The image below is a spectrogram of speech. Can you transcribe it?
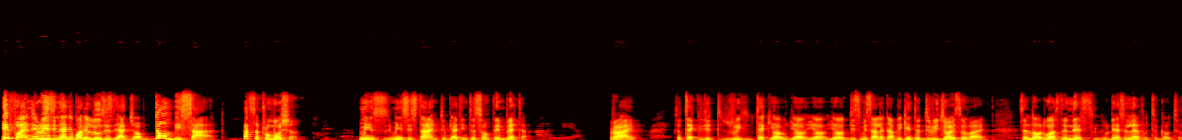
If for any reason anybody loses their job, don't be sad. That's a promotion. Means means it's time to get into something better. Right? So take take your, your, your, your dismissal letter, begin to rejoice over it. Say, Lord, what's the next next level to go to?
